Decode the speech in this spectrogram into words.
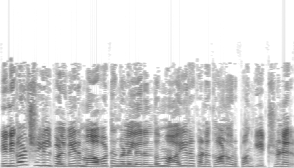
இந்நிகழ்ச்சியில் பல்வேறு மாவட்டங்களிலிருந்தும் ஆயிரக்கணக்கானோர் பங்கேற்றனர்.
